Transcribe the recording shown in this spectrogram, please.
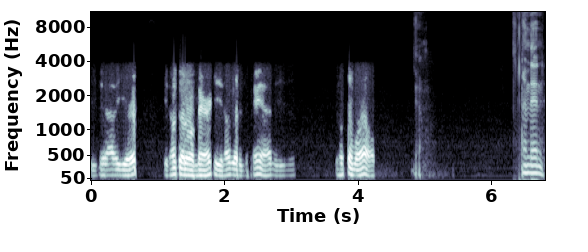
You get out of Europe. You don't go to America. You don't go to Japan. You just go somewhere else. Yeah. And then,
